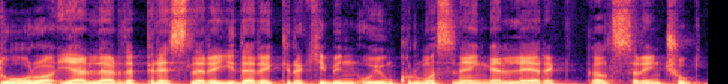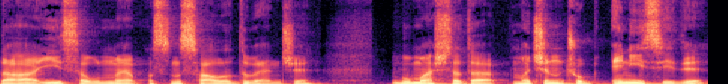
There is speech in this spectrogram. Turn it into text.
doğru yerlerde preslere giderek rakibin oyun kurmasını engelleyerek Galatasaray'ın çok daha iyi savunma yapmasını sağladı bence. Bu maçta da maçın çok en iyisiydi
